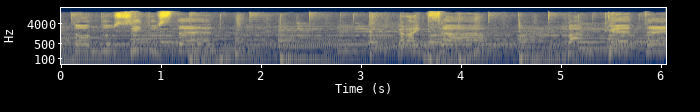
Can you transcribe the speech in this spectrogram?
atondu zituzten Garaitza banketeak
